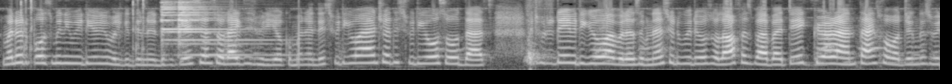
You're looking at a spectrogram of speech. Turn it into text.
when you post mini video you will get the notification. So like this video comment on this video and share this video. So that's it for today video. I will see you in the next video. So love us bye bye take care and thanks for watching this video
